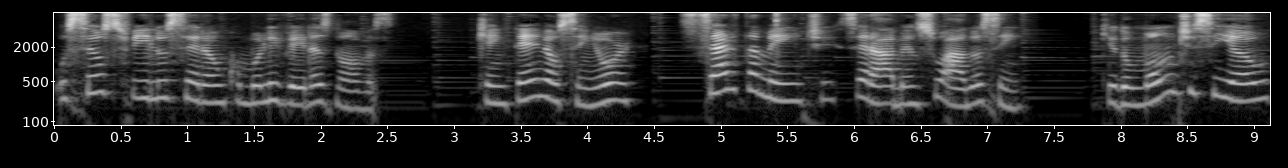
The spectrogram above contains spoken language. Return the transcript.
os seus filhos serão como oliveiras novas. Quem teme ao Senhor, certamente será abençoado assim. Que do monte Sião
